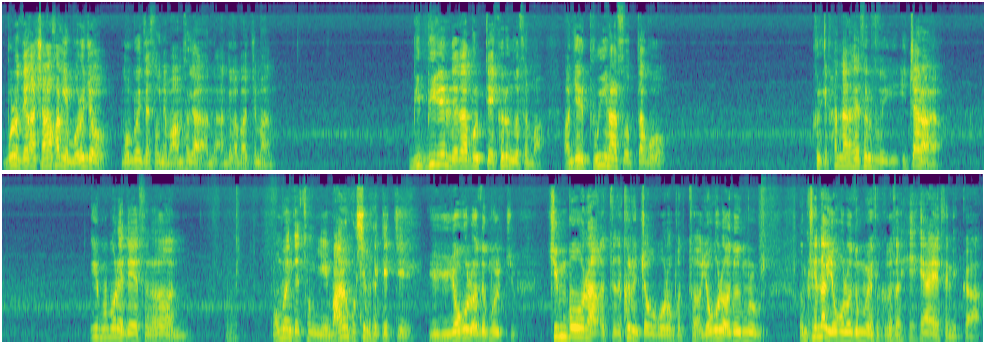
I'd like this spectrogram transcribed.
물론 내가 정확하게 모르죠. 노무현 대통령 마음속에 안, 안 들어가봤지만 미, 미래를 내다볼 때 그런 것을 막 완전히 부인할 수 없다고 그렇게 판단했을 수 있- 있잖아요. 이 부분에 대해서는 어? 노무현 대통령이 많은 고심을 했겠지. 욕을 주- 진보나 어떤 그런 쪽으로부터 욕을 얻음을 엄청나게 욕을 얻으면서 그것을 해- 해야 했으니까.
